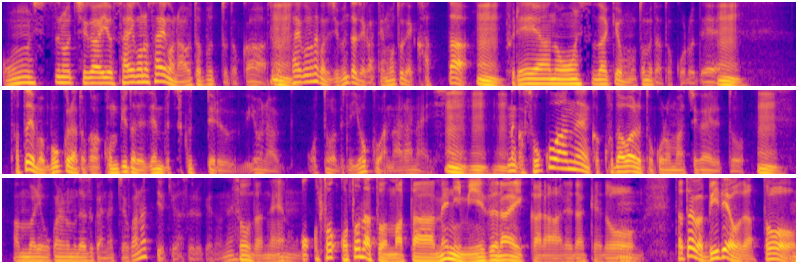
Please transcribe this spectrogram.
音質の違いを最後の最後のアウトプットとか、その最後の最後の自分たちが手元で買ったプレイヤーの音質だけを求めたところで、例えば僕らとかコンピューターで全部作ってるような音は別によくはならないし、なんかそこはなんかこだわるところ間違えると、うん、あんまりお金の無駄遣いになっちゃうかなっていう気がするけどね。そうだね。うん、音、音だとまた目に見えづらいからあれだけど、うん、例えばビデオだと、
